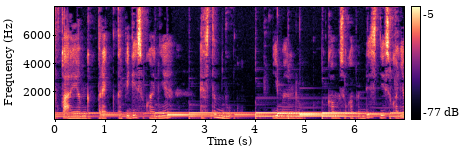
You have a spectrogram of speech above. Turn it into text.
suka ayam geprek tapi dia sukanya es tebu. Gimana dong? Kamu suka pedes dia sukanya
